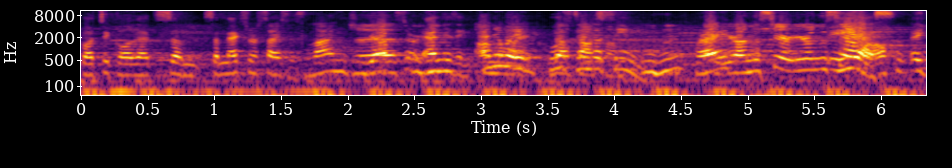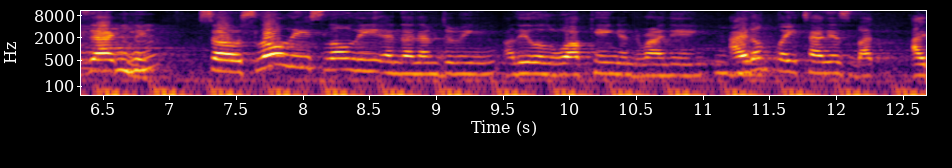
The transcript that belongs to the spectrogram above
what you call that, some some exercises, lunges Yep, or mhm. anything. The Anyway, way. who's gonna awesome. see me, Mhm. right? You're on the stair. You're on the Yes, exactly. Mm-hmm. So slowly, slowly, and then I'm doing a little walking and running. Mm-hmm. I don't play tennis, but I,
